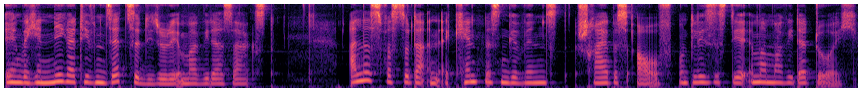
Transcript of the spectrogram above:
irgendwelche negativen Sätze, die du dir immer wieder sagst. Alles, was du da an Erkenntnissen gewinnst, schreib es auf und lies es dir immer mal wieder durch.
